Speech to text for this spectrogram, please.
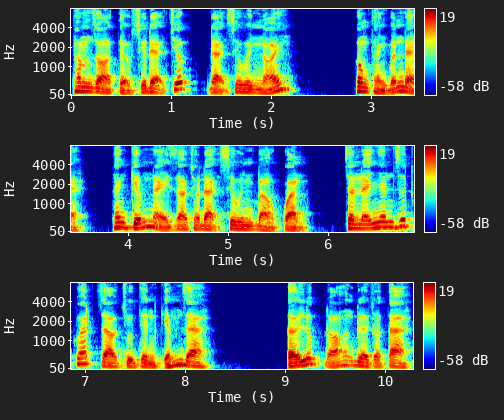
thăm dò tiểu sư đệ trước, Đại sư huynh nói. Không thành vấn đề, thanh kiếm này giao cho Đại sư huynh bảo quản, Trần Đại Nhân dứt khoát giao chu tiên kiếm ra. Tới lúc đó đưa cho ta,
